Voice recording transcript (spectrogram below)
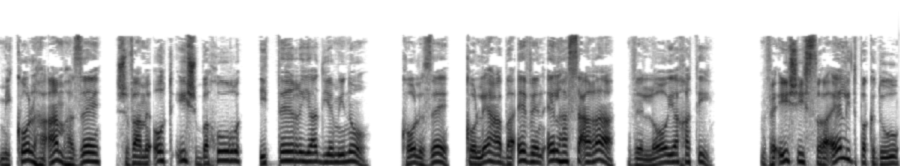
מכל העם הזה שבע מאות איש בחור איתר יד ימינו. כל זה קולע באבן אל הסערה, ולא יחתי. ואיש ישראל התפקדו,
